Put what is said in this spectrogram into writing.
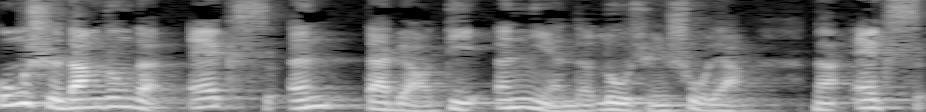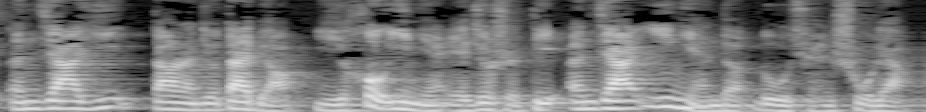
公式当中的 x_n 代表第 n 年的鹿群数量。那 x n 加一当然就代表以后一年，也就是第 n 加一年的鹿群数量。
